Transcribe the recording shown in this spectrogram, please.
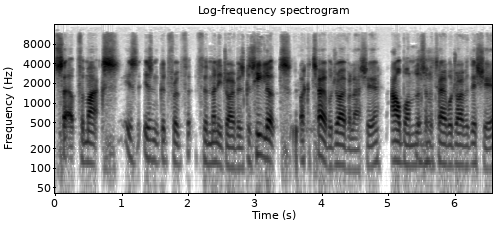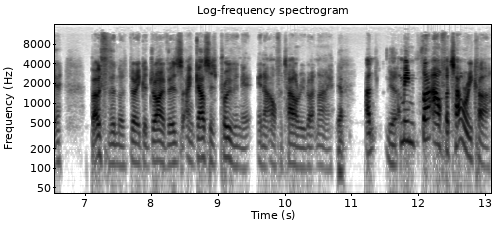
set up for Max is isn't good for for, for many drivers because he looked like a terrible driver last year. Albon looks like a terrible driver this year. Both of them are very good drivers, and Gaz is proving it in Alpha Tauri right now. Yeah. And Yeah. I mean that Alpha Tauri car,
